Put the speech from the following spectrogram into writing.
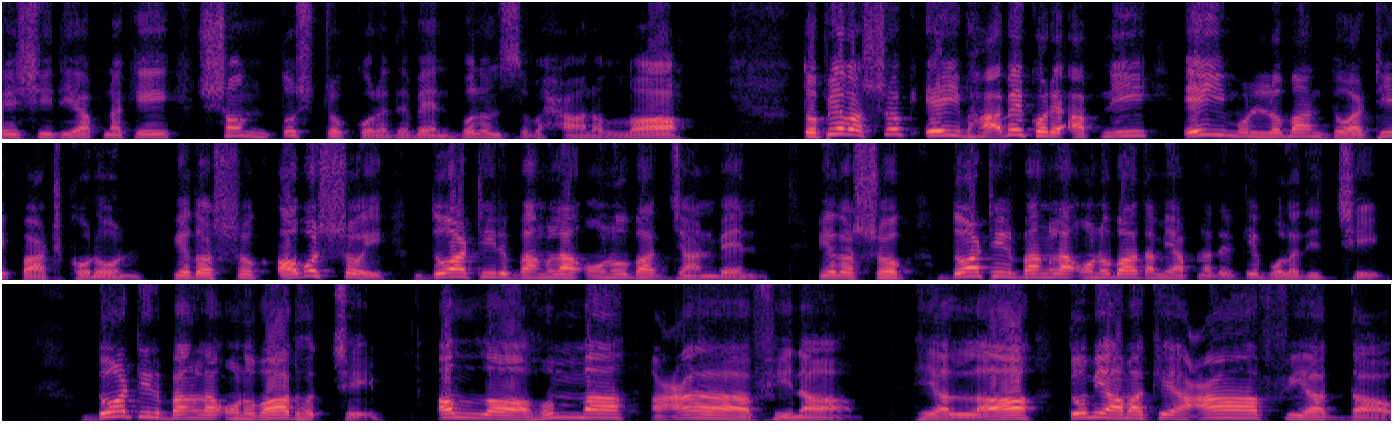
বেশি দিয়ে আপনাকে সন্তুষ্ট করে দেবেন। বলুন সুবহান তো প্রিয় দর্শক, এইভাবে করে আপনি এই মূল্যবান দোয়াটি পাঠ করুন। প্রিয় দর্শক, অবশ্যই দোয়াটির বাংলা অনুবাদ জানবেন। প্রিয় দর্শক, দোয়াটির বাংলা অনুবাদ আমি আপনাদেরকে বলে দিচ্ছি। দোয়াটির বাংলা অনুবাদ হচ্ছে আল্লাহ হুম্মা আফিনা। হে আল্লাহ, তুমি আমাকে আফিয়াত দাও,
